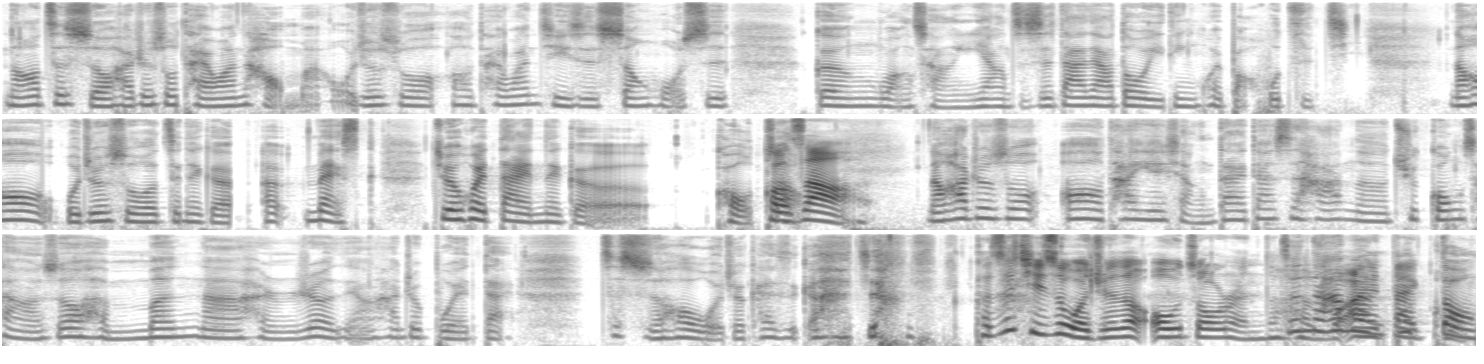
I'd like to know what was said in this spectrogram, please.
然后这时候他就说台湾好嘛，我就说哦，台湾其实生活是跟往常一样，只是大家都一定会保护自己。然后我就说在那个呃 mask 就会戴那个口罩。口罩。然后他就说哦，他也想戴，但是他呢去工厂的时候很闷呐，很热，然后他就不会戴。这时候我就开始跟他 讲，可是其实我觉得欧洲人都很不爱戴口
